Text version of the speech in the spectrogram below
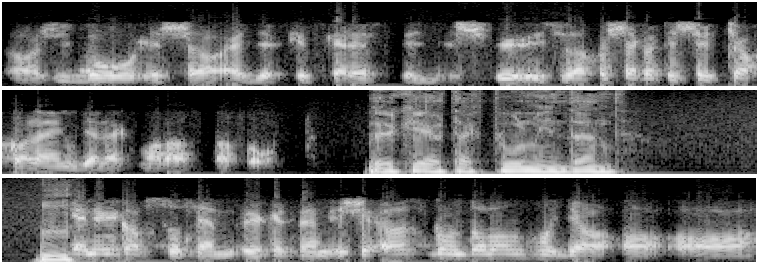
a zsidó és a egyébként keresztény és őrizi lakosságot, és csak a lengyelek maradtak ott. Ők éltek túl mindent? Igen, ők abszolút nem, őket nem. És azt gondolom, hogy a, a, a,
